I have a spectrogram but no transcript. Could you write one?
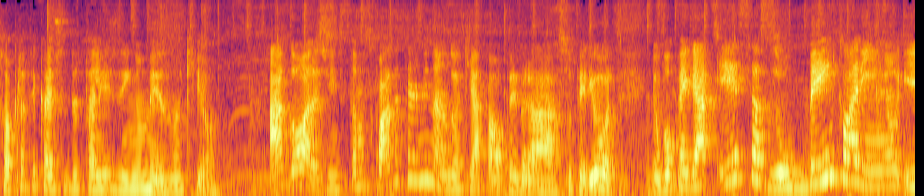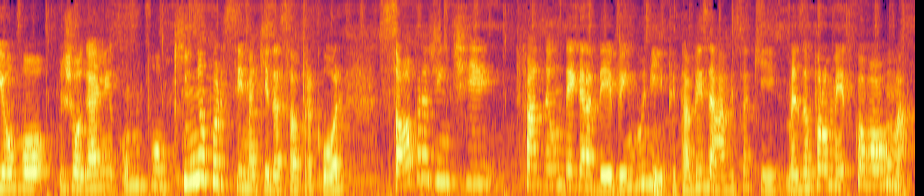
Só pra ficar esse detalhezinho mesmo aqui, ó. Agora, gente, estamos quase terminando aqui a pálpebra superior. Eu vou pegar esse azul bem clarinho e eu vou jogar ele um pouquinho por cima aqui dessa outra cor, só pra gente fazer um degradê bem bonito. E tá bizarro isso aqui, mas eu prometo que eu vou arrumar.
